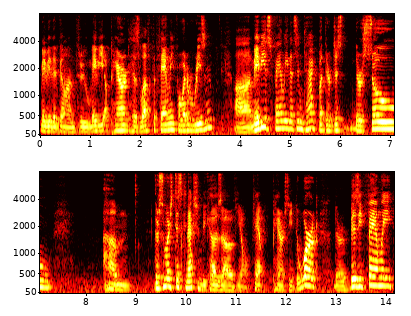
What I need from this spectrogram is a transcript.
Maybe they've gone through. Maybe a parent has left the family for whatever reason. Uh, maybe it's family that's intact, but they're just they're so. Um, there's so much disconnection because of you know parents need to work. They're a busy family,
